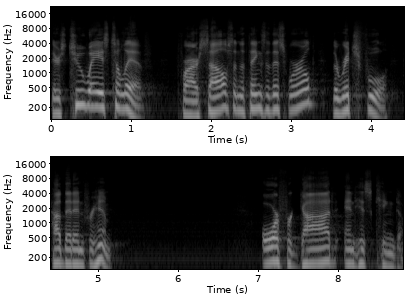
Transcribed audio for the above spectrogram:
There's two ways to live for ourselves and the things of this world. The rich fool. How'd that end for him? or for God and his kingdom.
